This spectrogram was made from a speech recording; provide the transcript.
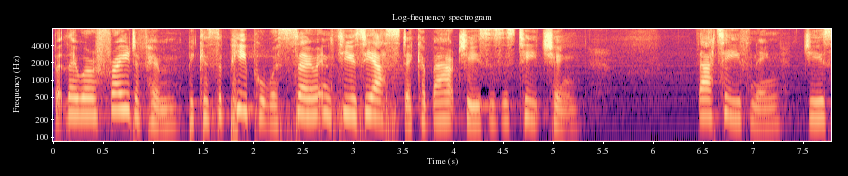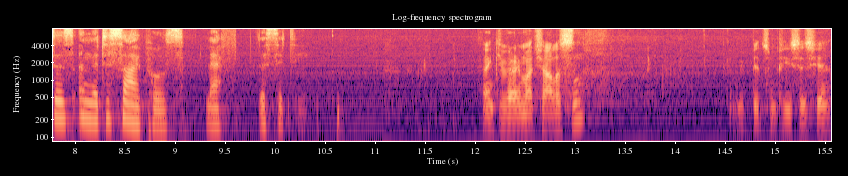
But they were afraid of him because the people were so enthusiastic about Jesus' teaching. That evening, Jesus and the disciples left the city. Thank you very much, Alison. Give me bits and pieces here.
